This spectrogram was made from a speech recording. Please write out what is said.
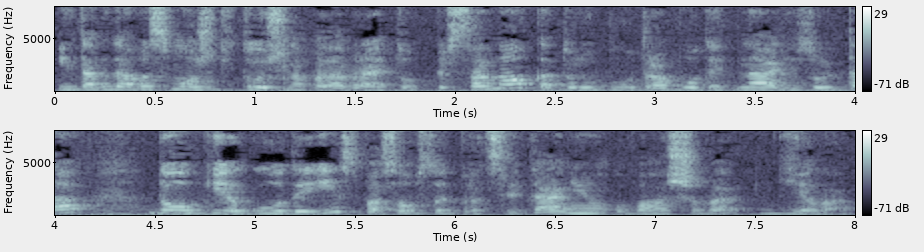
и тогда вы сможете точно подобрать тот персонал, который будет работать на результат долгие годы и способствовать процветанию вашего дела.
